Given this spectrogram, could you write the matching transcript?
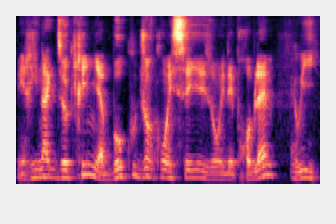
Mais Reenact the Crime, il y a beaucoup de gens qui ont essayé, ils ont eu des problèmes. Eh oui.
